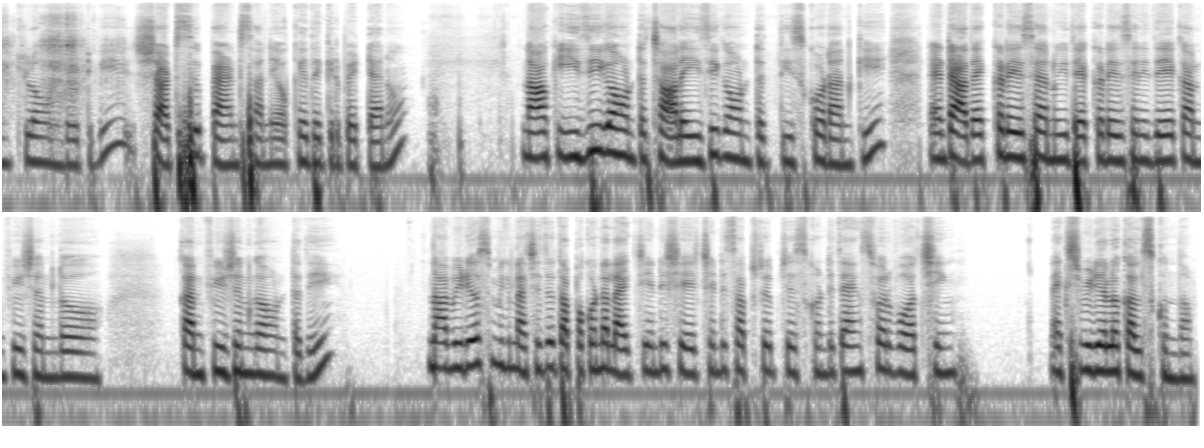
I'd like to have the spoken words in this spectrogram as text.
ఇంట్లో ఉండేటివి షర్ట్స్ ప్యాంట్స్ అన్నీ ఒకే దగ్గర పెట్టాను. నాకు ఈజీగా ఉంటుంది చాలా ఈజీగా ఉంటుంది తీసుకోవడానికి. అంటే అది ఎక్కడ వేసాను ఇది ఎక్కడ వేసాను ఇదే కన్ఫ్యూజన్లో కన్ఫ్యూజన్గా ఉంటుంది. నా వీడియోస్ మీకు నచ్చితే తప్పకుండా లైక్ చేయండి షేర్ చేయండి సబ్స్క్రైబ్ చేసుకోండి. థ్యాంక్స్ ఫర్ వాచింగ్ నెక్స్ట్ వీడియోలో కలుసుకుందాం.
